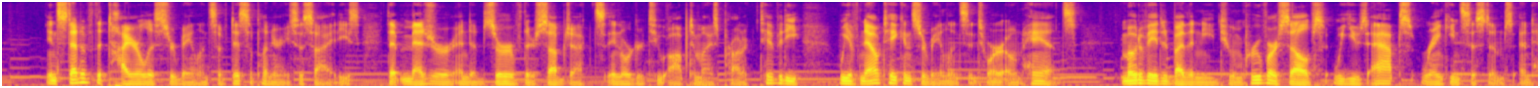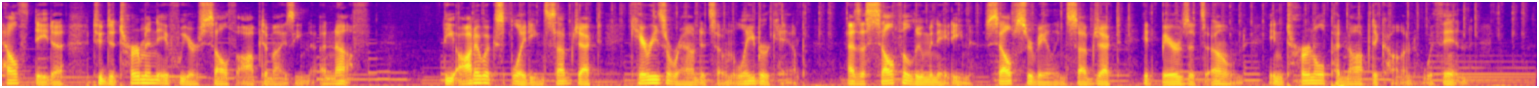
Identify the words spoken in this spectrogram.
Instead of the tireless surveillance of disciplinary societies that measure and observe their subjects in order to optimize productivity, we have now taken surveillance into our own hands. Motivated by the need to improve ourselves, we use apps, ranking systems, and health data to determine if we are self optimizing enough. The auto exploiting subject carries around its own labor camp, as a self illuminating, self surveilling subject, it bears its own internal panopticon within.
